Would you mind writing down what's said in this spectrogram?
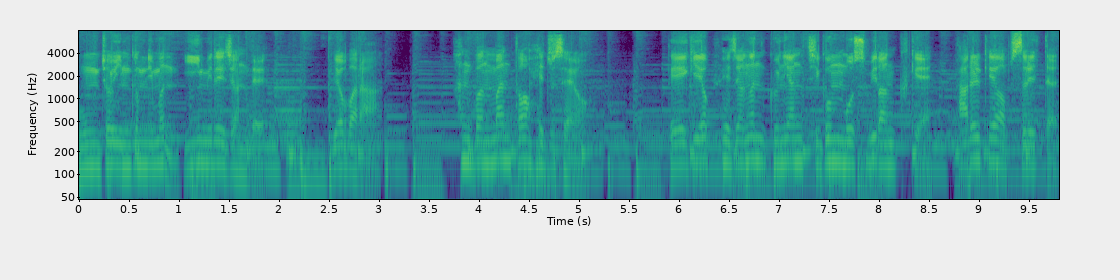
옹조임금님은 이미 레전드. 여봐라. 한 번만 더 해주세요. 대기업 회장은 그냥 지금 모습이랑 크게 다를 게 없을 듯.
